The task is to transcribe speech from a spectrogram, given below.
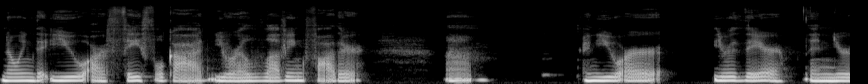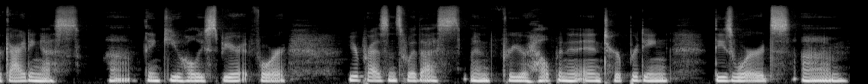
knowing that you are faithful god you are a loving father um, and you are you're there and you're guiding us uh, thank you, Holy Spirit, for your presence with us and for your help in, in interpreting these words. Um,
